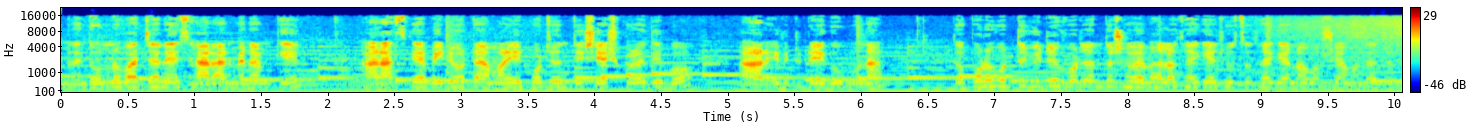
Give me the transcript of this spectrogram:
মানে ধন্যবাদ জানাই স্যার আর ম্যাডামকে। আর আজকে ভিডিওটা আমার এই পর্যন্তই শেষ করে দিব, আর এই ভিডিওটা এগোবো না। তো পরবর্তী ভিডিও পর্যন্ত সবাই ভালো থাকেন, সুস্থ থাকেন, অবশ্যই আমাদের জন্য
